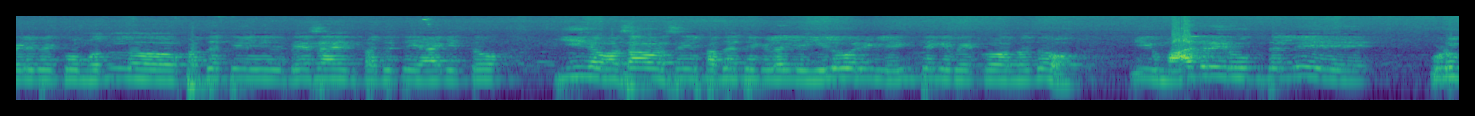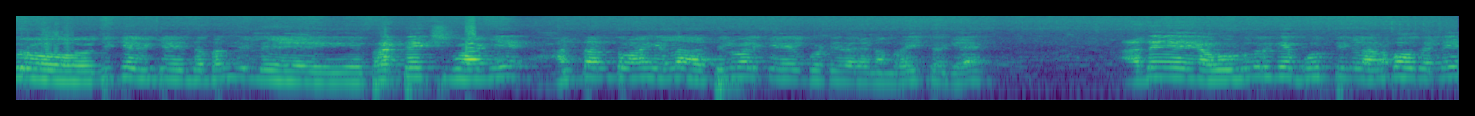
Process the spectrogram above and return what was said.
ಬೆಳಿಬೇಕು, ಮೊದಲು ಪದ್ಧತಿ, ಬೇಸಾಯದ ಪದ್ಧತಿ ಆಗಿತ್ತು ಈಗ ಹೊಸ ಹೊಸ ಪದ್ಧತಿಗಳಲ್ಲಿ ಇಳುವರಿಗಳು ಹೆಂಗೆ ತೆಗಿಬೇಕು ಅನ್ನೋದು ಈ ಮಾದರಿ ರೂಪದಲ್ಲಿ ಹುಡುಗರು ಜಿಕೆ ವಿಕೆಯಿಂದ ಬಂದು ಇಲ್ಲಿ ಪ್ರತ್ಯಕ್ಷವಾಗಿ ಹಂತ ಹಂತವಾಗಿ ಎಲ್ಲ ತಿಳುವಳಿಕೆ ಹೇಳ್ಕೊಟ್ಟಿದ್ದಾರೆ ನಮ್ಮ ರೈತರಿಗೆ. ಅದೇ ಹುಡುಗರಿಗೆ ಮೂರು ತಿಂಗಳ ಅನುಭವದಲ್ಲಿ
